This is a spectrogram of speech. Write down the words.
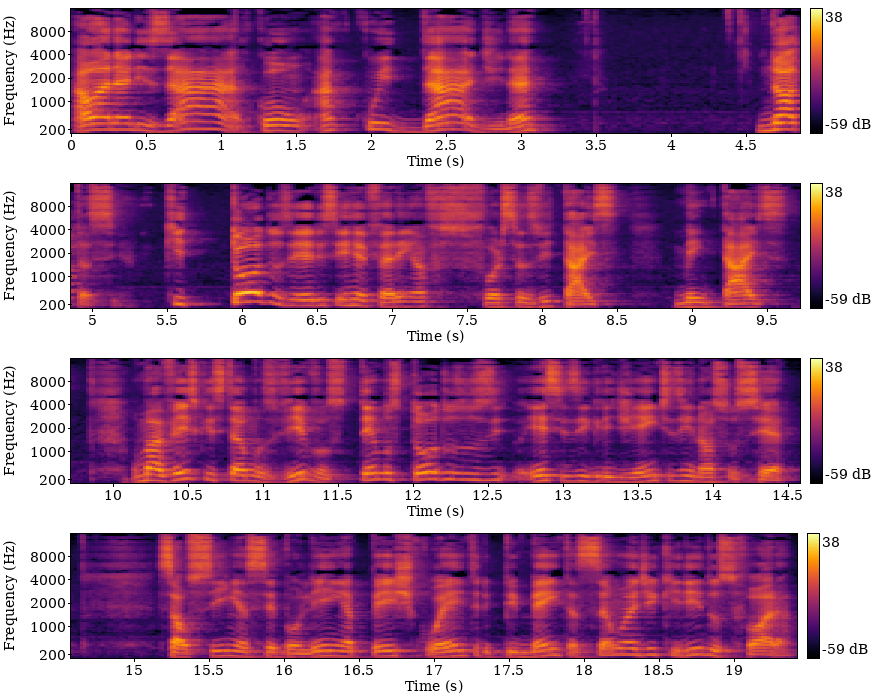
Ao analisar com acuidade, né, Nota-se que todos eles se referem às forças vitais, mentais. Uma vez que estamos vivos, temos todos os, esses ingredientes em nosso ser. Salsinha, cebolinha, peixe, coentro e pimenta são adquiridos fora,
